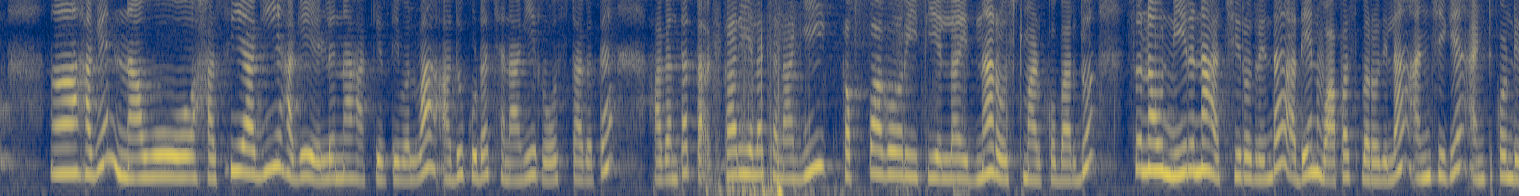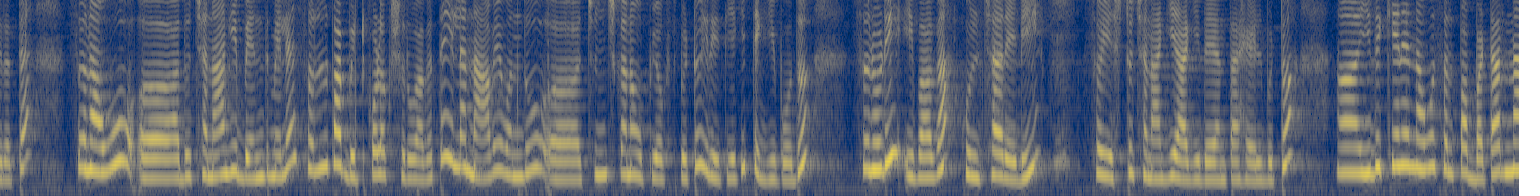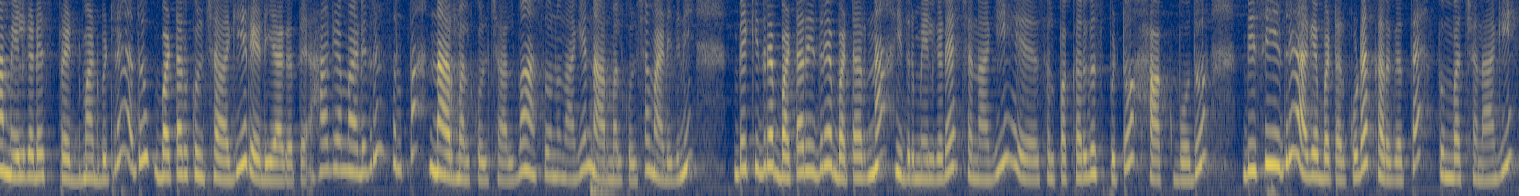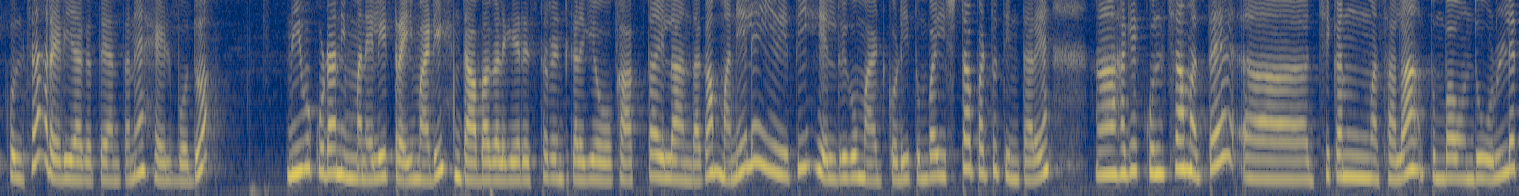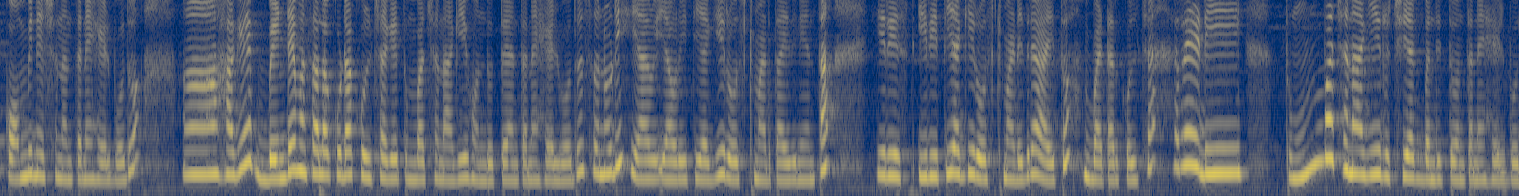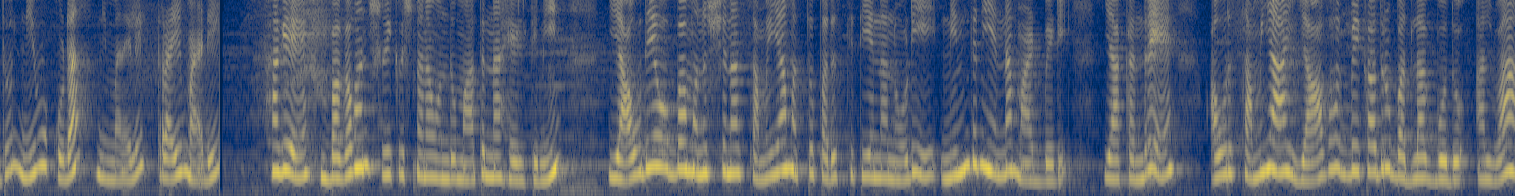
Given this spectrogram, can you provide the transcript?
ಹಾಗೆ ನಾವು ಹಸಿಯಾಗಿ ಹಾಗೆ ಎಳ್ಳನ್ನು ಹಾಕಿರ್ತೀವಲ್ವ, ಅದು ಕೂಡ ಚೆನ್ನಾಗಿ ರೋಸ್ಟ್ ಆಗುತ್ತೆ. ಹಾಗಂತ ತರಕಾರಿ ಎಲ್ಲ ಚೆನ್ನಾಗಿ ಕಪ್ಪಾಗೋ ರೀತಿಯೆಲ್ಲ ಇದನ್ನ ರೋಸ್ಟ್ ಮಾಡ್ಕೋಬಾರ್ದು. ಸೊ ನಾವು ನೀರನ್ನು ಹಚ್ಚಿರೋದ್ರಿಂದ ಅದೇನು ವಾಪಸ್ ಬರೋದಿಲ್ಲ, ಅಂಚಿಗೆ ಅಂಟ್ಕೊಂಡಿರುತ್ತೆ. ಸೊ ನಾವು ಅದು ಚೆನ್ನಾಗಿ ಬೆಂದ ಮೇಲೆ ಸ್ವಲ್ಪ ಬಿಟ್ಕೊಳ್ಳೋಕೆ ಶುರುವಾಗುತ್ತೆ. ಇಲ್ಲ, ನಾವೇ ಒಂದು ಚುಂಚ್ಕನ ಉಪಯೋಗಿಸ್ಬಿಟ್ಟು ಈ ರೀತಿಯಾಗಿ ತೆಗಿಬೋದು. ಸೊ ನೋಡಿ, ಇವಾಗ ಕುಲ್ಚಾ ರೆಡಿ ಸೊ ಎಷ್ಟು ಚೆನ್ನಾಗಿ ಆಗಿದೆ ಅಂತ ಹೇಳಿಬಿಟ್ಟು ಇದಕ್ಕೇನೆ ನಾವು ಸ್ವಲ್ಪ ಬಟರ್ನ ಮೇಲ್ಗಡೆ ಸ್ಪ್ರೆಡ್ ಮಾಡಿಬಿಟ್ರೆ ಅದು ಬಟರ್ ಕುಲ್ಚ ಆಗಿ ರೆಡಿ ಆಗುತ್ತೆ. ಹಾಗೆ ಮಾಡಿದರೆ ಸ್ವಲ್ಪ ನಾರ್ಮಲ್ ಕುಲ್ಚ ಅಲ್ವಾ? ಸೊ ನಾನು ಹಾಗೆ ನಾರ್ಮಲ್ ಕುಲ್ಚಾ ಮಾಡಿದ್ದೀನಿ. ಬೇಕಿದ್ರೆ ಬಟರ್ ಇದ್ದರೆ ಬಟರ್ನ ಇದ್ರ ಮೇಲ್ಗಡೆ ಚೆನ್ನಾಗಿ ಸ್ವಲ್ಪ ಕರಗಿಸ್ಬಿಟ್ಟು ಹಾಕ್ಬೋದು. ಬಿಸಿ ಇದ್ದರೆ ಹಾಗೆ ಬಟರ್ ಕೂಡ ಕರಗುತ್ತೆ. ತುಂಬ ಚೆನ್ನಾಗಿ ಕುಲ್ಚಾ ರೆಡಿ ಆಗುತ್ತೆ ಅಂತಲೇ ಹೇಳ್ಬೋದು. ನೀವು ಕೂಡ ನಿಮ್ಮ ಮನೇಲಿ ಟ್ರೈ ಮಾಡಿ ಡಾಬಾಗಳಿಗೆ ರೆಸ್ಟೋರೆಂಟ್ಗಳಿಗೆ ಹೋಗಕ್ಕೆ ಆಗ್ತಾ ಇಲ್ಲ ಅಂದಾಗ ಮನೇಲೇ ಈ ರೀತಿ ಎಲ್ರಿಗೂ ಮಾಡಿಕೊಡಿ. ತುಂಬ ಇಷ್ಟಪಟ್ಟು ತಿಂತಾರೆ. ಹಾಗೆ ಕುಲ್ಚಾ ಮತ್ತು ಚಿಕನ್ ಮಸಾಲ ತುಂಬ ಒಂದು ಒಳ್ಳೆ ಕಾಂಬಿನೇಷನ್ ಅಂತಲೇ ಹೇಳ್ಬೋದು. ಹಾಗೆ ಬೆಂಡೆ ಮಸಾಲ ಕೂಡ ಕುಲ್ಚಾಗೆ ತುಂಬ ಚೆನ್ನಾಗಿ ಹೊಂದುತ್ತೆ ಅಂತಲೇ ಹೇಳ್ಬೋದು. ಸೊ ನೋಡಿ ಯಾವ ಯಾವ ರೀತಿಯಾಗಿ ರೋಸ್ಟ್ ಮಾಡ್ತಾ ಇದ್ದೀನಿ ಅಂತ. ಈ ಈ ರೀತಿಯಾಗಿ ರೋಸ್ಟ್ ಮಾಡಿದರೆ ಆಯಿತು. ಬಟರ್ ಕುಲ್ಚಾ ರೆಡಿ ತುಂಬ ಚೆನ್ನಾಗಿ ರುಚಿಯಾಗಿ ಬಂದಿತ್ತು ಅಂತಲೇ ಹೇಳ್ಬೋದು. ನೀವು ಕೂಡ ನಿಮ್ಮ ಮನೇಲಿ ಟ್ರೈ ಮಾಡಿ. ಹಾಗೆ ಭಗವಾನ್ ಶ್ರೀಕೃಷ್ಣನ ಒಂದು ಮಾತನ್ನು ಹೇಳ್ತೀನಿ. ಯಾವುದೇ ಒಬ್ಬ ಮನುಷ್ಯನ ಸಮಯ ಮತ್ತು ಪರಿಸ್ಥಿತಿಯನ್ನು ನೋಡಿ ನಿಂದನೆಯನ್ನು ಮಾಡಬೇಡಿ. ಯಾಕಂದರೆ ಅವ್ರ ಸಮಯ ಯಾವಾಗ ಬೇಕಾದರೂ ಬದಲಾಗ್ಬೋದು, ಅಲ್ವಾ?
